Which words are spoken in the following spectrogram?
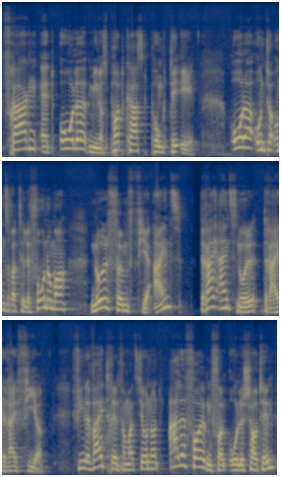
fragen.ole-podcast.de oder unter unserer Telefonnummer 0541 310 334. Viele weitere Informationen und alle Folgen von Ole schaut hin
